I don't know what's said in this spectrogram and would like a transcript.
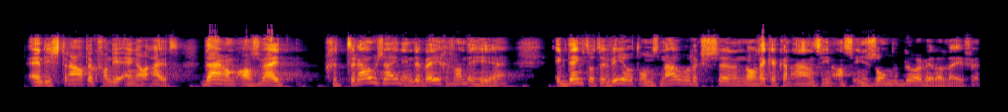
En die straalt ook van die engel uit. Daarom als wij getrouw zijn in de wegen van de Heer. Ik denk dat de wereld ons nauwelijks uh, nog lekker kan aanzien als ze in zonde door willen leven.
